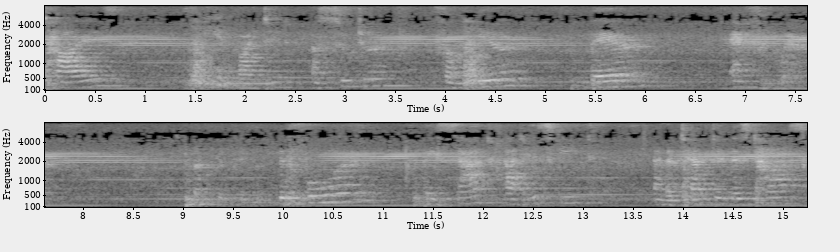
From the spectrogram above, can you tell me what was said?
ties, he invited a suitor from here, there, everywhere. Before they sat at his feet and attempted this task,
